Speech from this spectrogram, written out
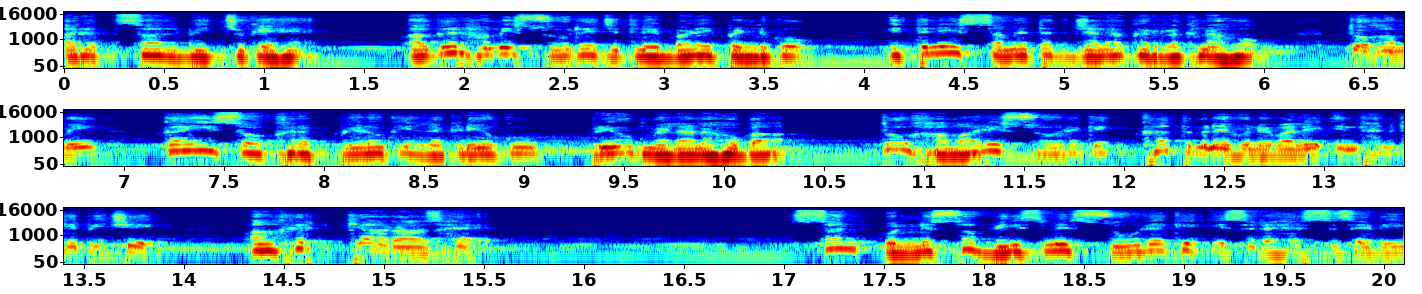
अरब साल बीत चुके हैं। अगर हमें सूर्य जितने बड़े पिंड को इतने समय तक जला कर रखना हो तो हमें कई सौ खरब पेड़ों की लकड़ियों को प्रयोग में लाना होगा। तो हमारे सूर्य के खत्म न होने वाले ईंधन के पीछे आखिर क्या राज है? सन 1920 में सूर्य के इस रहस्य से भी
